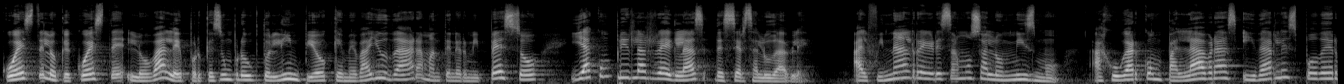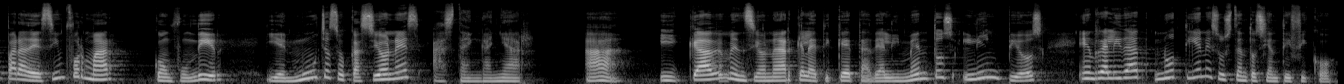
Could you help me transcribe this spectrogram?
Cueste lo que cueste, lo vale porque es un producto limpio que me va a ayudar a mantener mi peso y a cumplir las reglas de ser saludable. Al final regresamos a lo mismo, a jugar con palabras y darles poder para desinformar, confundir y en muchas ocasiones hasta engañar. Ah, Y cabe mencionar que la etiqueta de alimentos limpios en realidad no tiene sustento científico.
